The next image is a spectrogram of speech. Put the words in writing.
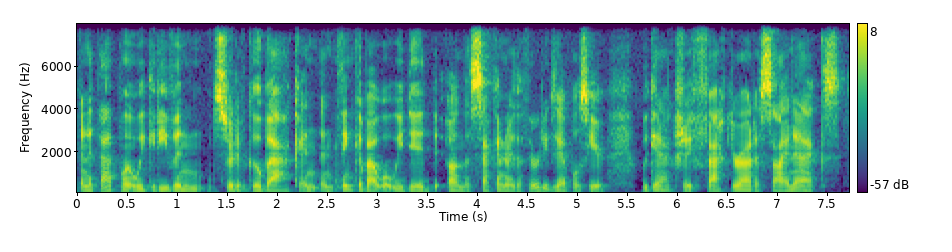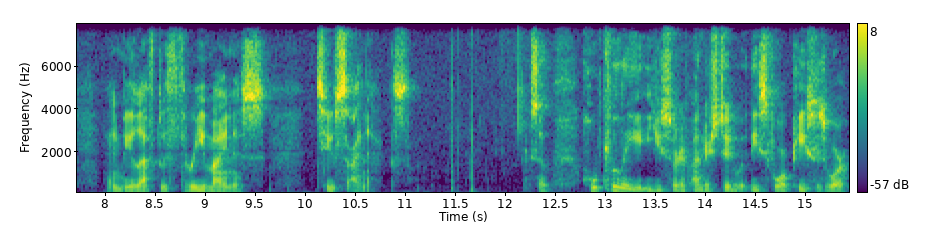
And at that point, we could even sort of go back and, and think about what we did on the second or the third examples here. We could actually factor out a sine x and be left with 3 minus 2 sine x. So hopefully you sort of understood what these four pieces were.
